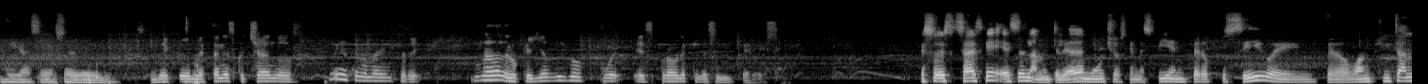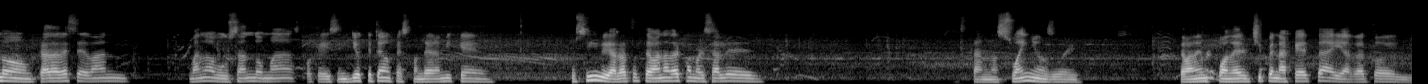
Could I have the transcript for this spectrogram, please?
Dígase. Sí. de que me están escuchando. Yo no tengo nada, de interés. Nada de lo que yo digo pues, es probable que les interese. Eso es, ¿sabes qué? Esa es la mentalidad de muchos que me espíen, pero pues sí, güey, pero van quitando, cada vez se van, van abusando más, porque dicen, yo qué tengo que esconder a mí que, pues sí, güey, al rato te van a dar comerciales hasta en los sueños, güey. Te van a poner el chip en la jeta y al rato el,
